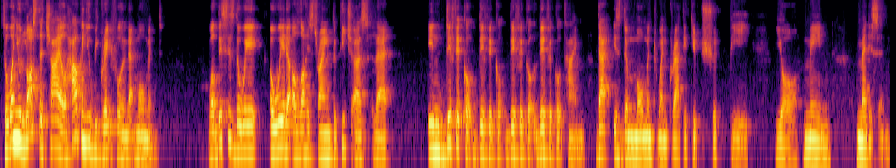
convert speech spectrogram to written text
So when you lost a child how can you be grateful in that moment? Well this is the way a way that Allah is trying to teach us that in difficult, difficult, difficult, difficult time, that is the moment when gratitude should be your main medicine,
